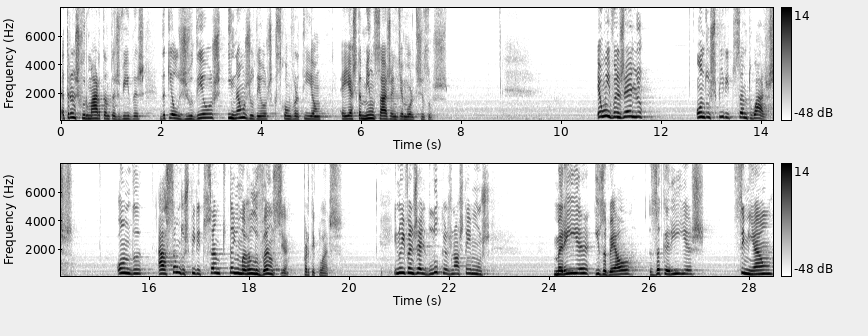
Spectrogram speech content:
a transformar tantas vidas daqueles judeus e não judeus que se convertiam a esta mensagem de amor de Jesus. É um evangelho onde o Espírito Santo age, onde a ação do Espírito Santo tem uma relevância particular. E no Evangelho de Lucas nós temos Maria, Isabel, Zacarias, Simeão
